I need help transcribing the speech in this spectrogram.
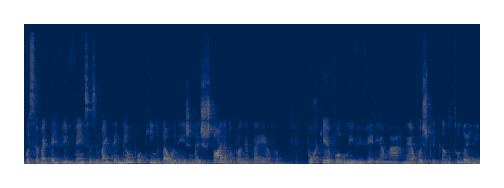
você vai ter vivências e vai entender um pouquinho da origem, da história do planeta Eva. Por que evoluir, viver e amar, né? Eu vou explicando tudo ali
